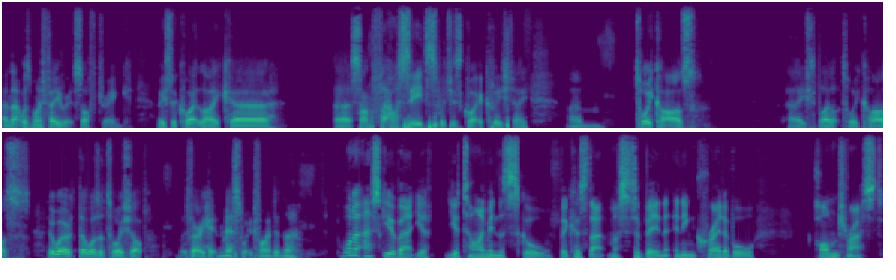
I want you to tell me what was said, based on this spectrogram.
and that was my favorite soft drink. I used to quite like uh, uh sunflower seeds, which is quite a cliche. Um, toy cars, uh, I used to buy a lot of toy cars. There were there was a toy shop. It's very hit and miss what you'd find in there. I want to ask you about your your time in the school because that must have been an incredible contrast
